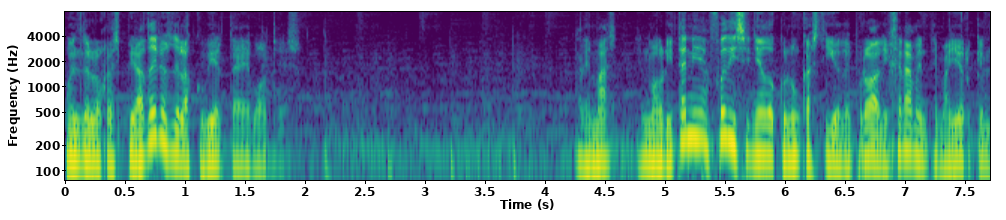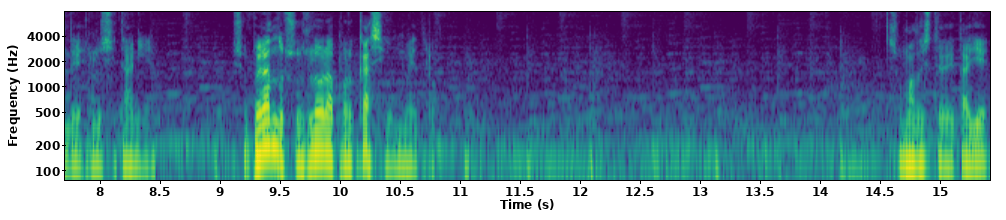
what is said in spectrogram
o el de los respiraderos de la cubierta de botes. Además, el Mauritania fue diseñado con un castillo de proa ligeramente mayor que el de Lusitania, superando su eslora por casi un metro. Sumado este detalle,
